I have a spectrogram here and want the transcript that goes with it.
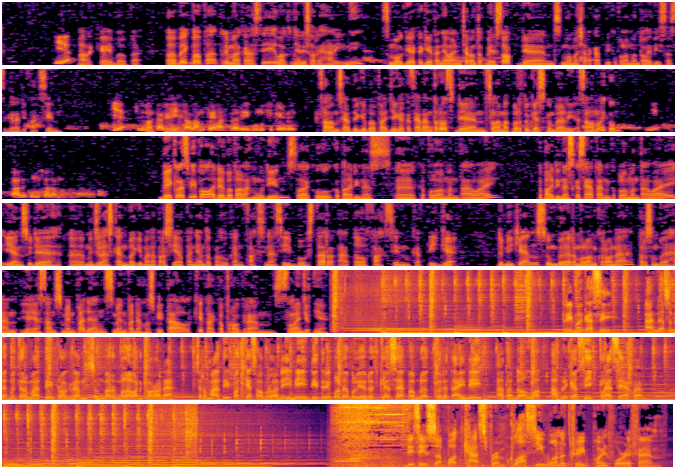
Iya. Oke okay, Bapak. Uh, baik Bapak, terima kasih waktunya di sore hari ini. Semoga kegiatannya lancar untuk besok dan semua masyarakat di Kepulauan Mentawai bisa segera divaksin. Iya, terima okay. kasih. Salam sehat dari Ibu Musikere. Salam sehat juga Bapak. Jaga kesehatan terus dan selamat bertugas kembali. Assalamualaikum. Waalaikumsalam. Baik, kelas people, ada Bapak Lahmudin selaku Kepala Dinas uh, Kepulauan Mentawai, Kepala Dinas Kesehatan Kepulauan Mentawai yang sudah uh, menjelaskan bagaimana persiapannya untuk melakukan vaksinasi booster atau vaksin ketiga. Demikian sumber melawan corona, persembahan Yayasan Semen Padang, Semen Padang Hospital. Kita ke program selanjutnya. Terima kasih. Anda sudah mencermati program Sumber Melawan Corona. Cermati podcast obrolan ini di www.classfm.co.id atau download aplikasi Classy FM. This is a podcast from Classy 103.4 FM.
